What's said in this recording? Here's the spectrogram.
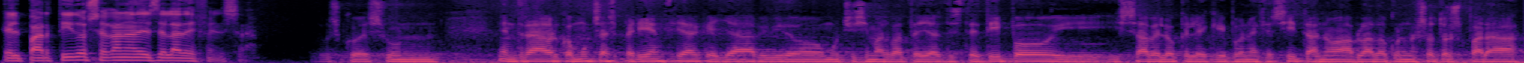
el partido se gana desde la defensa. Busco es un entrenador con mucha experiencia que ya ha vivido muchísimas batallas de este tipo y, sabe lo que el equipo necesita. ¿no? Ha hablado con nosotros para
